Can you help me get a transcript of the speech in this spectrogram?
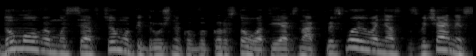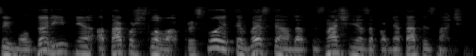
Домовимося в цьому підручнику використовувати як знак присвоювання звичайний символ дорівнює, а також слова присвоїти, ввести, надати значення, запам'ятати значення.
